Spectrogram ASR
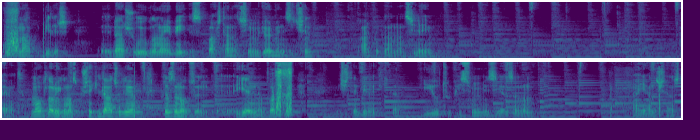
kullanabilir. E, Ben şu uygulamayı bir baştan açayım görmeniz için. Arka plandan sileyim. Evet. Notlar uygulaması bu şekilde açılıyor. Hızlı not e, yerine basıp işte bir dakika YouTube ismimizi yazalım. Ay yanlış yazdım.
